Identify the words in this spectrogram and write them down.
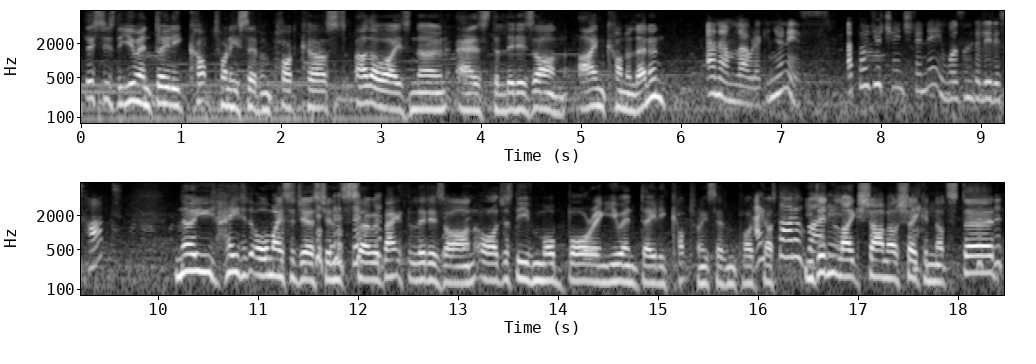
This is the UN Daily COP27 podcast, otherwise known as The Lid Is On. I'm Conor Lennon. And I'm Laura Quiñones. I thought you changed the name. Wasn't The Lid Is Hot? No, you hated all my suggestions, so we're back. The lid is on, or just the even more boring UN Daily COP27 podcast. I thought about you didn't it. like Sharm el Shaken Not Stirred,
